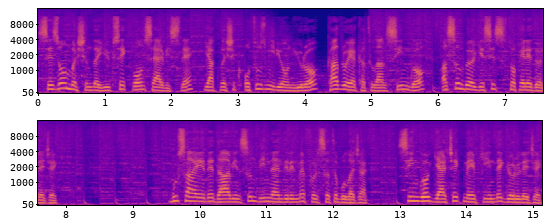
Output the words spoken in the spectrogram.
Sezon başında yüksek bon servisle, yaklaşık 30 milyon euro, kadroya katılan Singo, asıl bölgesi stopere dönecek. Bu sayede Davinson dinlendirilme fırsatı bulacak. Singo gerçek mevkiinde görülecek.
